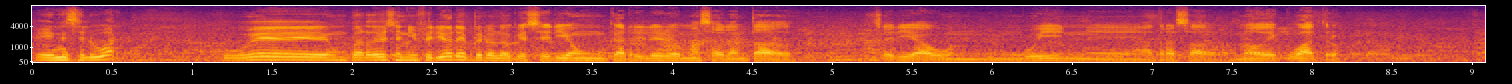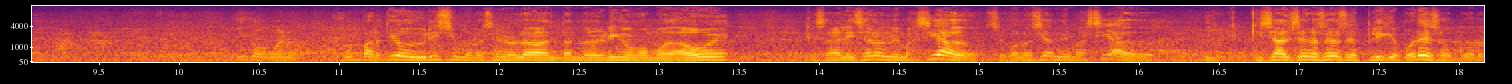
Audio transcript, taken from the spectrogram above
en ese lugar. Jugué un par de veces en inferiores, pero lo que sería un carrilero más adelantado. Sería un, win eh, atrasado, no de cuatro. Digo, bueno, fue un partido durísimo, recién hablaban tanto el gringo como Daoe, que se analizaron demasiado, se conocían demasiado. Y quizá el 0-0 se explique por eso, por,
